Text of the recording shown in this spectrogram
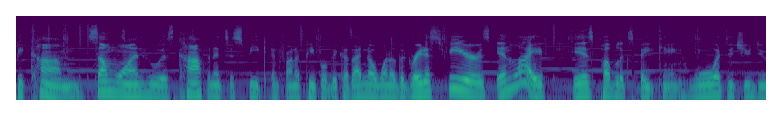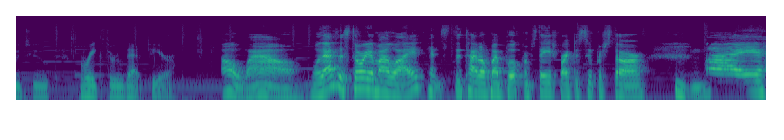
become someone who is confident to speak in front of people? Because I know one of the greatest fears in life is public speaking. What did you do to break through that fear? Oh, wow. Well, that's the story of my life, hence the title of my book, From Stage Fright to Superstar. Mm-hmm. I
